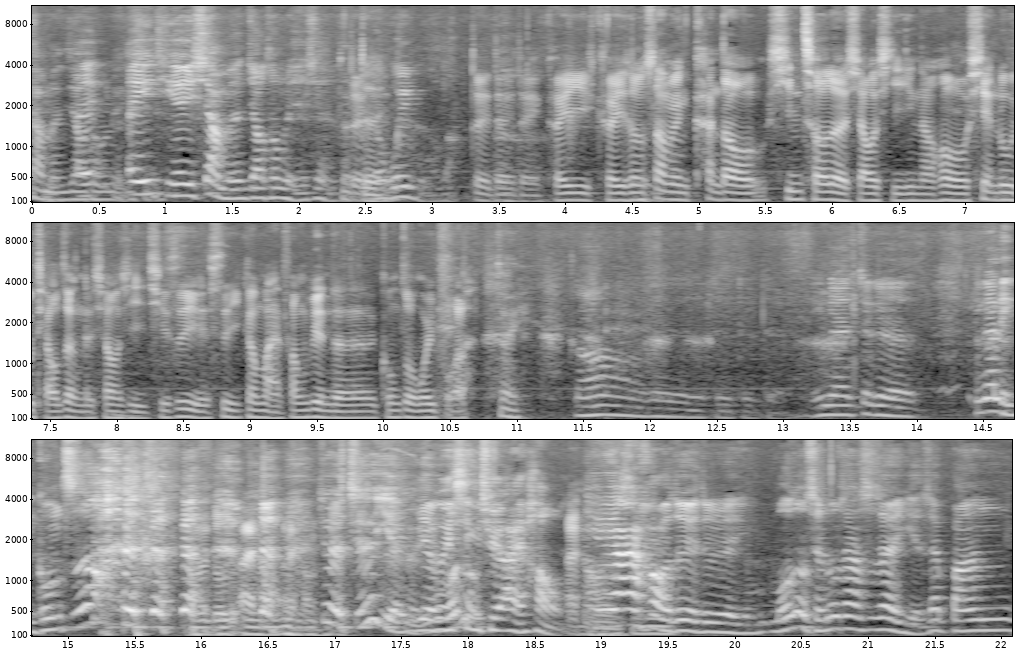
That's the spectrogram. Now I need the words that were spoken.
厦门交通连线，ATA 厦门交通连线，对，叫微博吧？对对对，可以可以从上面看到新车的消息，然后线路调整的消息，其实也是一个蛮方便的公众微博了。对，哦，对对对对对，应该这个。应该领工资啊，都是 爱好，爱好。就是其实也也为兴趣爱好，因为爱好，对对对，某种程度上是在也在帮，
